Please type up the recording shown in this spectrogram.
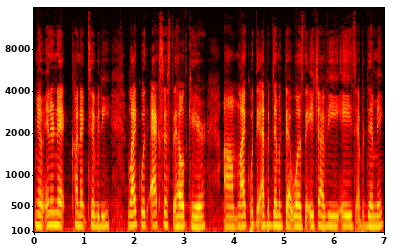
you know, internet connectivity, like with access to healthcare, um, like with the epidemic that was the HIV/AIDS epidemic.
